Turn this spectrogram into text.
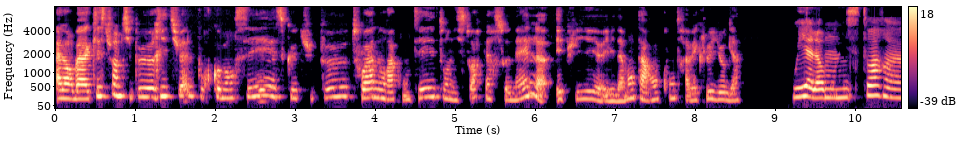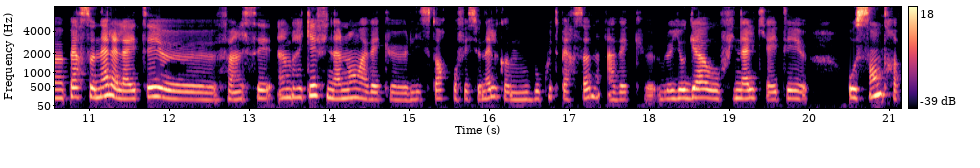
Alors bah question un petit peu rituelle pour commencer, est-ce que tu peux toi nous raconter ton histoire personnelle et puis euh, évidemment ta rencontre avec le yoga? Oui, alors mon histoire euh, personnelle, elle a été, euh, elle s'est imbriquée finalement avec euh, l'histoire professionnelle, comme beaucoup de personnes, avec le yoga au final qui a été au centre.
